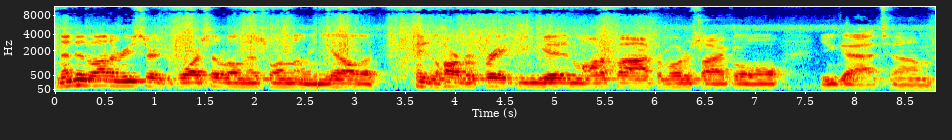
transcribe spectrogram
And I did a lot of research before I settled on this one. I mean, you got all the things of Harbor Freight you can get and modify for motorcycle. You got um,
